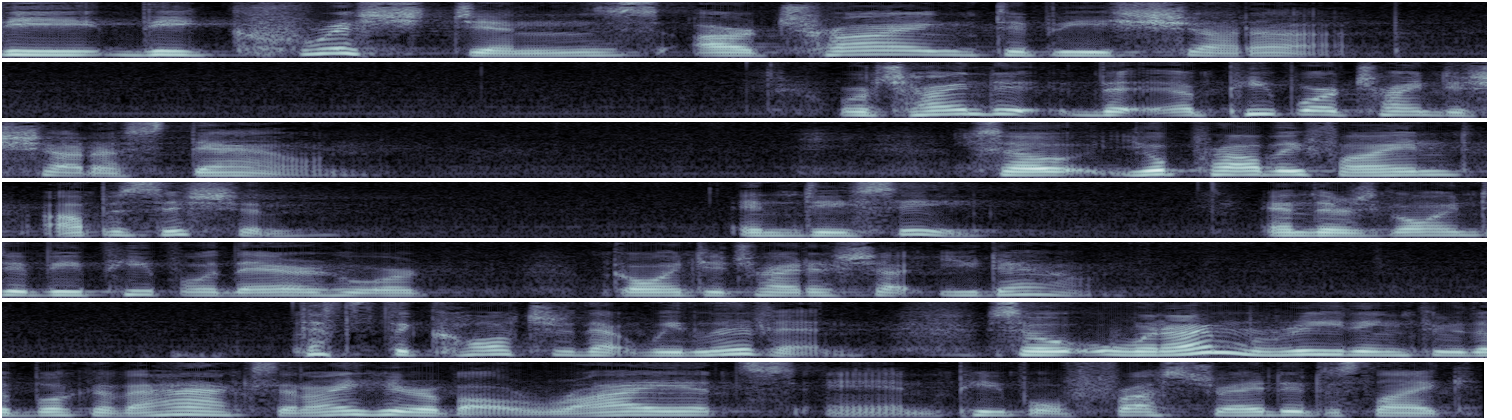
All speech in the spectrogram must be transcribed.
The, the Christians are trying to be shut up. We're trying to, the, uh, people are trying to shut us down. So you'll probably find opposition in D.C., and there's going to be people there who are going to try to shut you down. That's the culture that we live in. So when I'm reading through the book of Acts and I hear about riots and people frustrated, it's like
